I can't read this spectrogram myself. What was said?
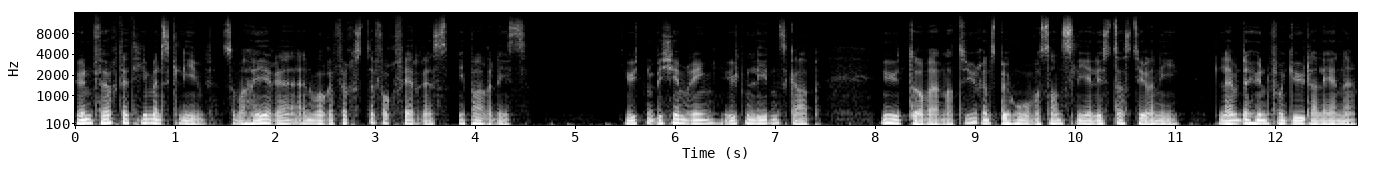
Hun førte et himmelsk liv som var høyere enn våre første forfedres i paradis. Uten bekymring, uten lidenskap, utover naturens behov og sanselige lysters tyranni, levde hun for Gud alene,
